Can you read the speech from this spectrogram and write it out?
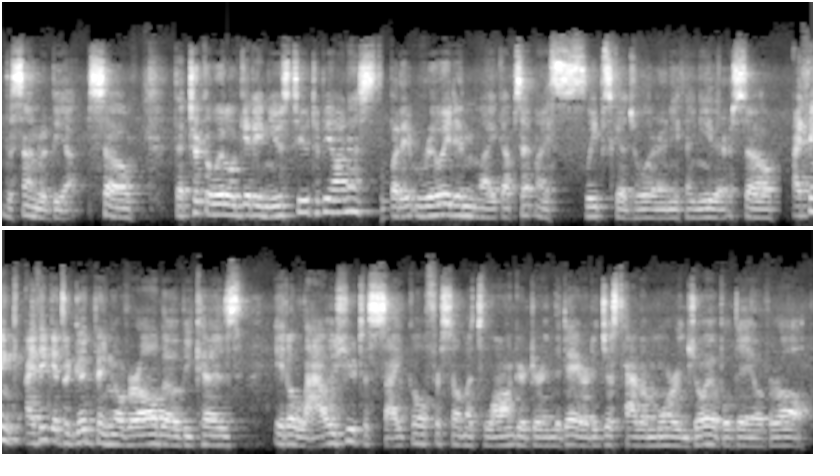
the sun would be up. So that took a little getting used to, to be honest. But it really didn't like upset my sleep schedule or anything either. So I think I think it's a good thing overall though because it allows you to cycle for so much longer during the day or to just have a more enjoyable day overall.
